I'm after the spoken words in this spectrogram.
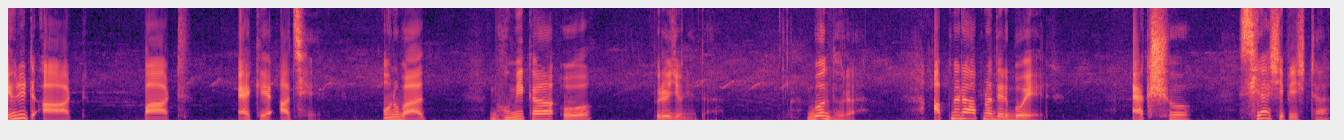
ইউনিট আট পাঠ একে আছে। অনুবাদ, ভূমিকা ও প্রয়োজনীয়তা। বন্ধুরা, আপনারা আপনাদের বইয়ের একশো ছিয়াশি পৃষ্ঠা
